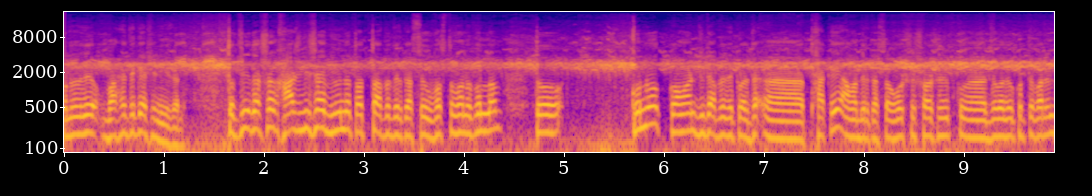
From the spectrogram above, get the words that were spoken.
ওনাদের বাসা থেকে এসে নিয়ে যান। তো প্রিয় দর্শক হাঁস বিষয়ে বিভিন্ন তথ্য আপনাদের কাছে উপস্থাপন করলাম। তো কোনো কমান্ড যদি আপনাদের করে থাকে, আমাদের কাছে অবশ্যই সরাসরি যোগাযোগ করতে পারেন।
